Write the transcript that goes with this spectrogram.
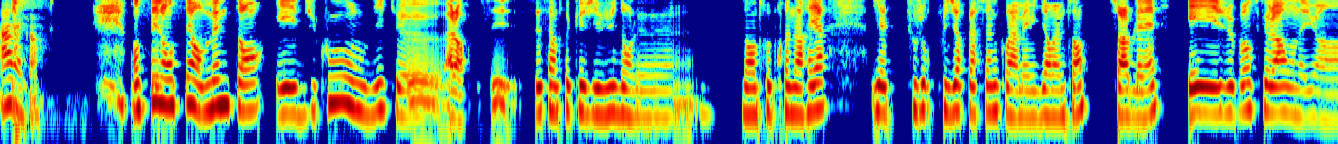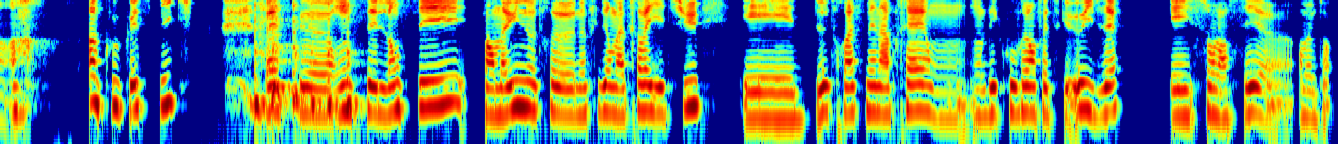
Ah, d'accord. On s'est lancé en même temps et du coup, on se dit que. Alors, c'est c'est un truc que j'ai vu dans le dans l'entrepreneuriat. Il y a toujours plusieurs personnes qui ont la même idée en même temps sur la planète. Et je pense que là, on a eu un, un coup cosmique parce que on s'est lancé. Enfin, on a eu notre notre idée, on a travaillé dessus et deux trois semaines après, on, on découvrait en fait ce que eux ils faisaient et ils se sont lancés euh, en même temps.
